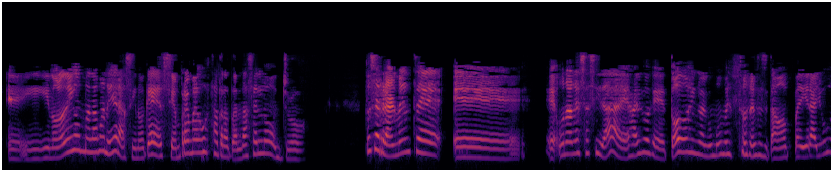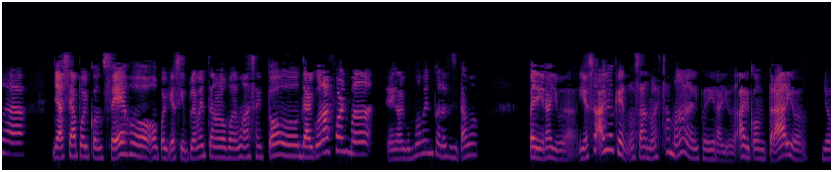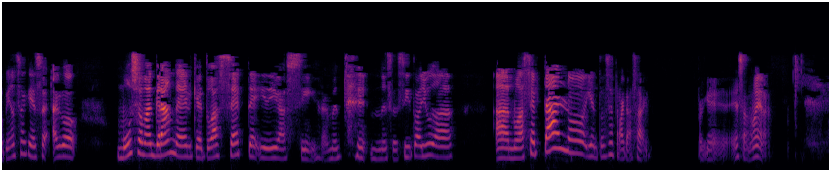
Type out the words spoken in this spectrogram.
Eh, y no lo digo en mala manera, sino que siempre me gusta tratar de hacerlo yo. Entonces realmente eh, es una necesidad, es algo que todos en algún momento necesitamos pedir ayuda, ya sea por consejo o porque simplemente no lo podemos hacer todo. De alguna forma, en algún momento necesitamos pedir ayuda. Y eso es algo que, o sea, no está mal pedir ayuda. Al contrario, yo pienso que eso es algo mucho más grande el que tú aceptes y digas, sí, realmente necesito ayuda, a no aceptarlo y entonces fracasar. Porque eso no era.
